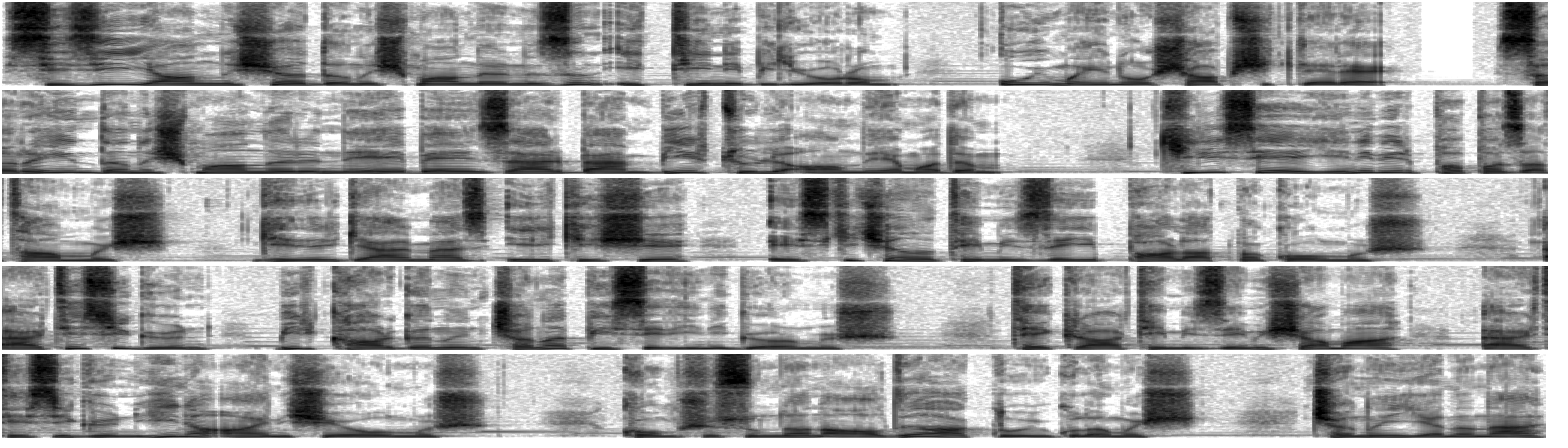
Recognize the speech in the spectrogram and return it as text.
Sizi yanlışa danışmanlarınızın ittiğini biliyorum. Uymayın o şapşiklere. Sarayın danışmanları neye benzer ben bir türlü anlayamadım.'' Kiliseye yeni bir papaz atanmış. Gelir gelmez ilk işi eski çanı temizleyip parlatmak olmuş. Ertesi gün bir karganın çana pislediğini görmüş. Tekrar temizlemiş ama ertesi gün yine aynı şey olmuş. Komşusundan aldığı aklı uygulamış. Çanın yanına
